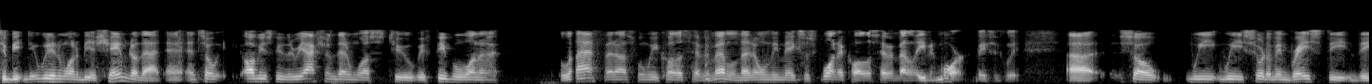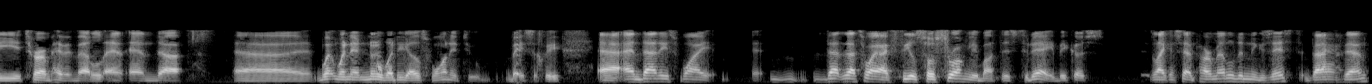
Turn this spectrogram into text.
to be, we didn't want to be ashamed of that, and, and so obviously the reaction then was to if people want to laugh at us when we call us heavy metal, that only makes us want to call us heavy metal even more, basically. Uh, so we we sort of embraced the the term heavy metal, and, and uh, uh, when, when nobody else wanted to, basically, uh, and that is why that that's why I feel so strongly about this today because. Like I said, power metal didn't exist back then.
